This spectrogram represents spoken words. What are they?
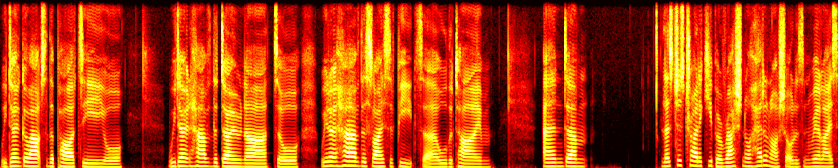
we don't go out to the party or we don't have the donut or we don't have the slice of pizza all the time. And um, let's just try to keep a rational head on our shoulders and realize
